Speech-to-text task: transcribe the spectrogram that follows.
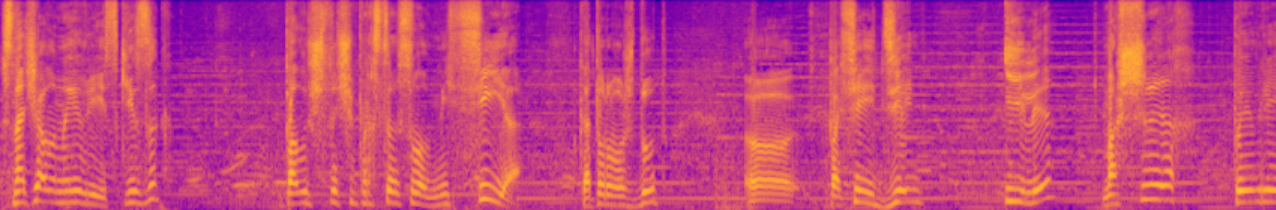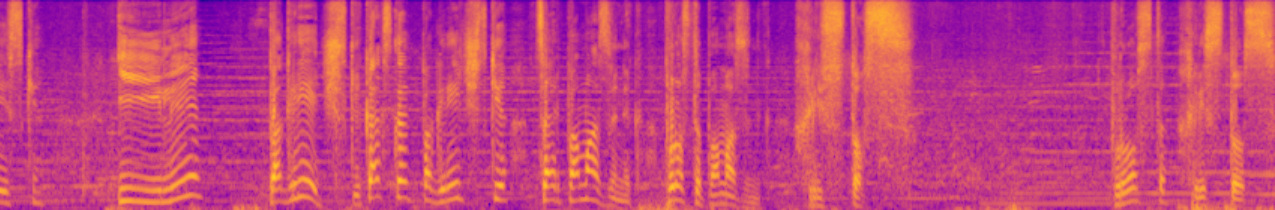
сначала на еврейский язык, получится очень простое слово «мессия», которого ждут э, по сей день или Машех по-еврейски. Или по-гречески. Как сказать по-гречески царь-помазанник? Просто помазанник. Христос. Просто Христос.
